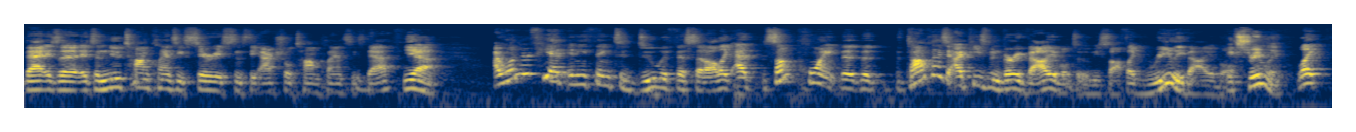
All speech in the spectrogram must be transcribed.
that is a it's a new Tom Clancy series since the actual Tom Clancy's death. Yeah, I wonder if he had anything to do with this at all. Like at some point, the the, the Tom Clancy IP has been very valuable to Ubisoft, like really valuable. extremely. Like,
